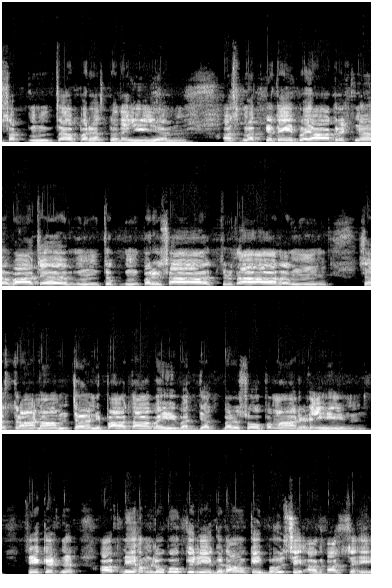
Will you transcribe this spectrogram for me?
सपरस्वत अस्मत्कृते त्वया कृष्ण वाच परुषा श्रुता। शस्त्राणाम च निपाता वही वज्जत परसोपमारणे। श्री कृष्ण आपने हम लोगों के लिए गदाओं के बहुत से आघात सहे,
